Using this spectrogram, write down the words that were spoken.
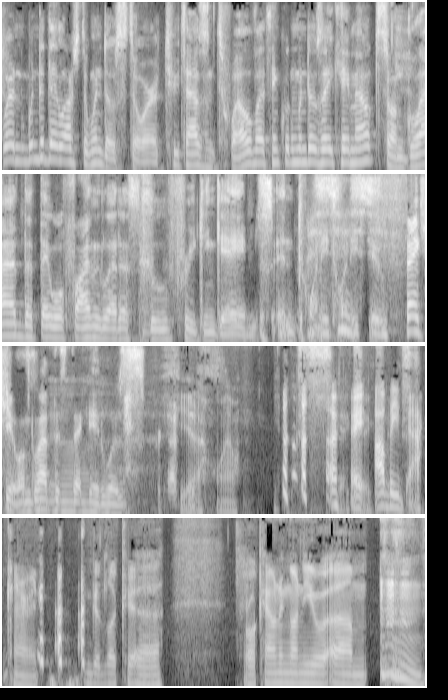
when when did they launch the Windows Store? 2012, I think, when Windows 8 came out. So I'm glad that they will finally let us move freaking games in 2022. Thank you. I'm glad this decade was productive. Yeah. Wow. all right, I'll be back. All right. Good luck. Uh, we're all counting on you. Um,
